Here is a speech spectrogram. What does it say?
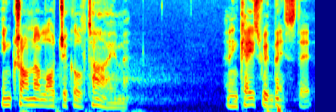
in chronological time. And in case we missed it,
